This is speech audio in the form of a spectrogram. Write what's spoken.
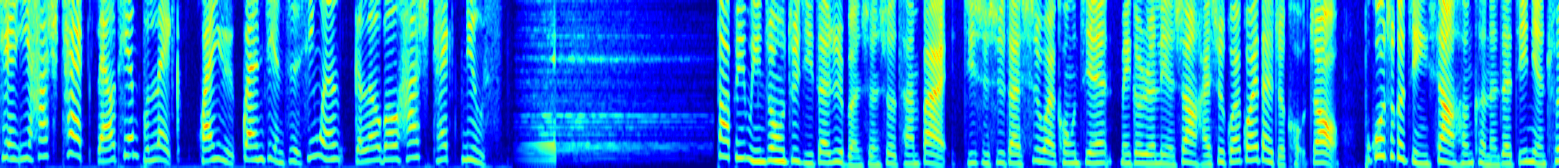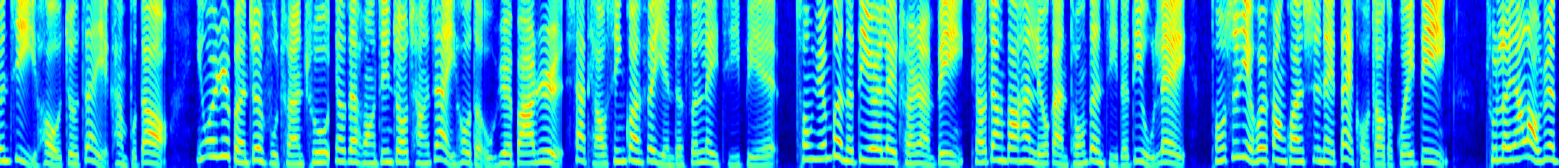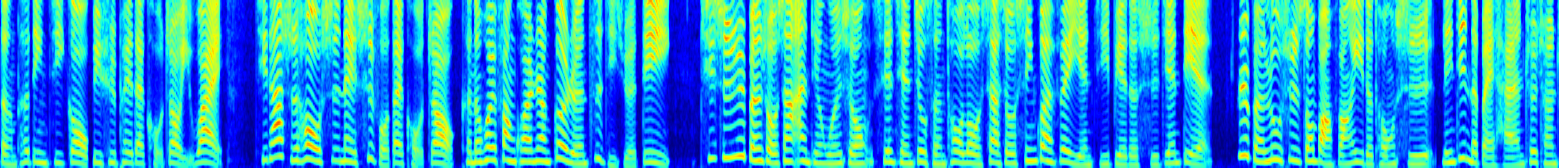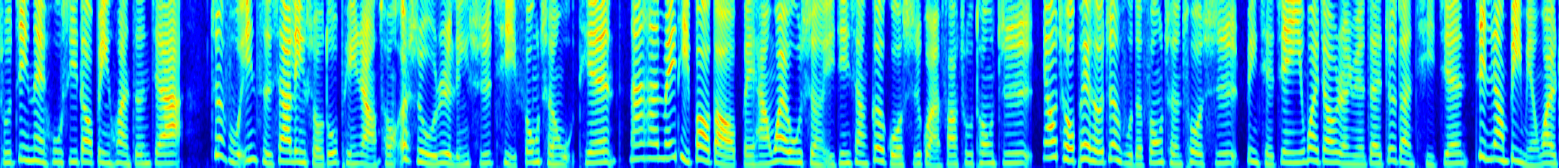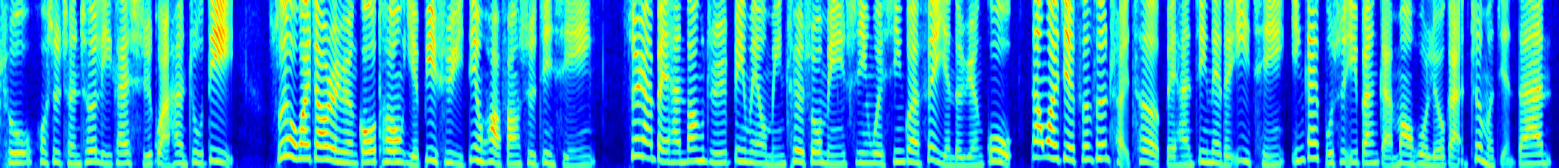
天一 hashtag 聊天不累，环宇关键字新闻 global hashtag news。大批民众聚集在日本神社参拜，即使是在室外空间，每个人脸上还是乖乖戴着口罩。不过，这个景象很可能在今年春季以后就再也看不到。因为日本政府传出要在黄金周长假以后的五月八日下调新冠肺炎的分类级别，从原本的第二类传染病调降到和流感同等级的第五类，同时也会放宽室内戴口罩的规定。除了养老院等特定机构必须佩戴口罩以外，其他时候室内是否戴口罩可能会放宽，让个人自己决定。其实，日本首相岸田文雄先前就曾透露下修新冠肺炎级别的时间点。日本陆续松绑防疫的同时，邻近的北韩却传出境内呼吸道病患增加，政府因此下令首都平壤从二十五日零时起封城五天。南韩媒体报道，北韩外务省已经向各国使馆发出通知，要求配合政府的封城措施，并且建议外交人员在这段期间尽量避免外出或是乘车离开使馆和驻地。所有外交人员沟通也必须以电话方式进行。虽然北韩当局并没有明确说明是因为新冠肺炎的缘故，但外界纷纷揣测，北韩境内的疫情应该不是一般感冒或流感这么简单。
